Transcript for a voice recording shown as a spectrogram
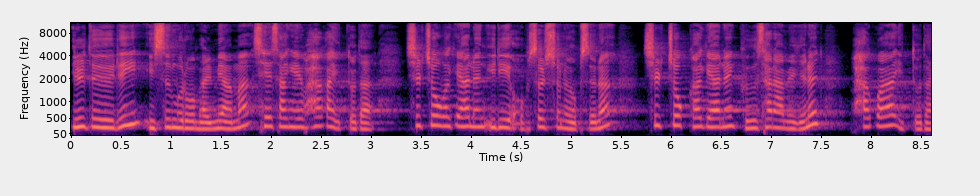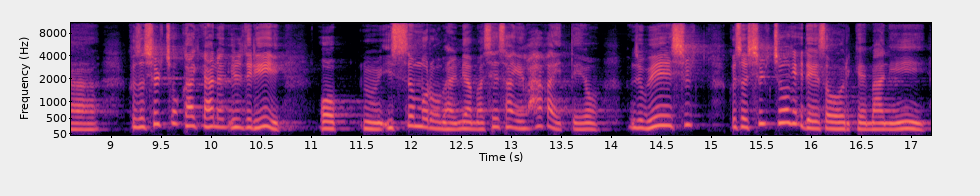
일들이 있음으로 말미암아 세상에 화가 있도다. 실족하게 하는 일이 없을 수는 없으나 실족하게 하는 그 사람에게는 화가 있도다. 그래서 실족하게 하는 일들이 어, 음, 있음으로 말미암아 세상에 화가 있대요. 이제 왜 실, 그래서 실족에 대해서 이렇게 많이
